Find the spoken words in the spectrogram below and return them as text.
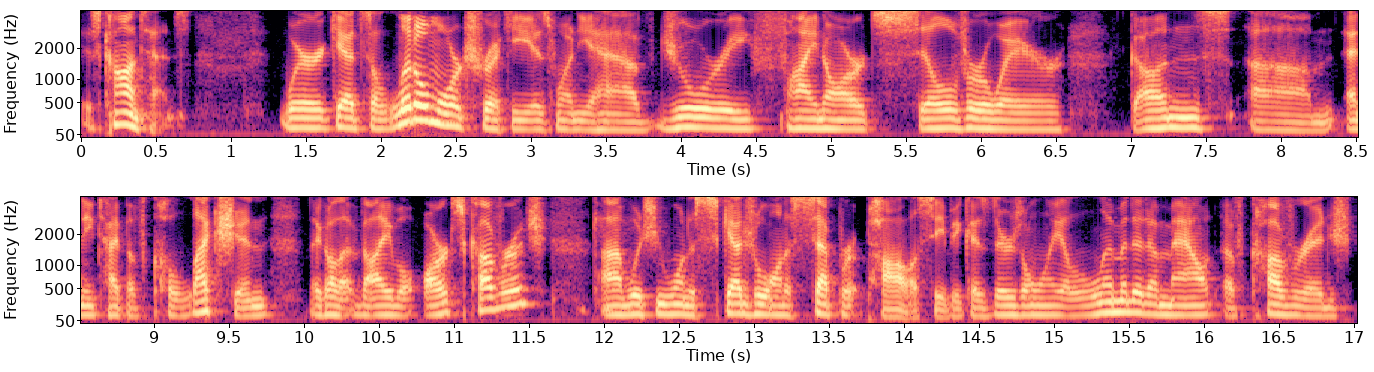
is contents. Where it gets a little more tricky is when you have jewelry, fine arts, silverware, guns, um, any type of collection. They call that valuable arts coverage, okay. um, which you want to schedule on a separate policy because there's only a limited amount of coverage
